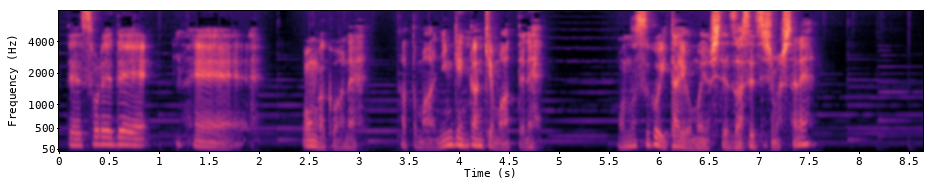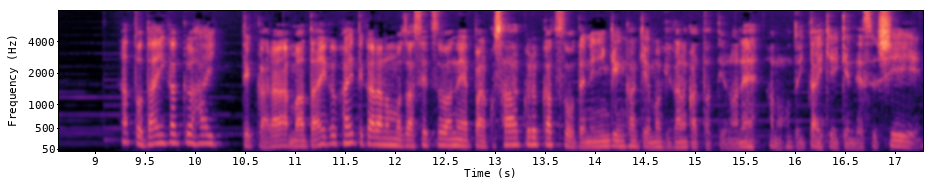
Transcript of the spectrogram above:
うん、で、それで、えー、音楽はね、あとまあ人間関係もあってね、ものすごい痛い思いをして挫折しましたね。あと大学入ってから、まあ大学入ってからのも挫折はね、やっぱりサークル活動でね、人間関係うまくいかなかったっていうのはね、あの本当痛い経験ですし、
